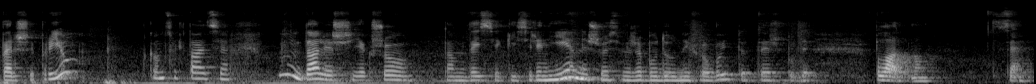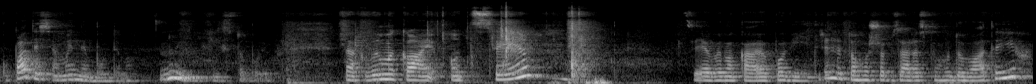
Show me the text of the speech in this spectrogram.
перший прийом, консультація. Ну, далі ж, якщо там десь якісь рентгени, щось вже буду у них робити, то теж буде платно. Все, купатися ми не будемо. Ну і фіг з тобою. Так, вимикаю оце. Це я вимикаю повітря для того, щоб зараз погодувати їх.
